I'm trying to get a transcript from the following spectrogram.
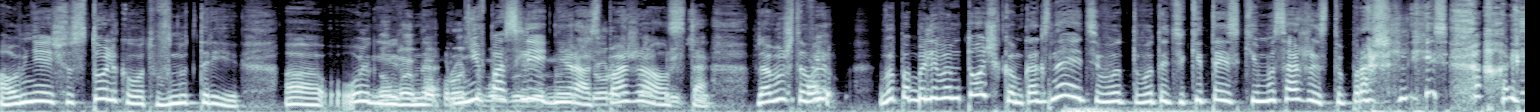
а у меня еще столько вот внутри. А, Ольга Юрьевна, не в последний раз, пожалуйста, раз потому что вы, вы по болевым точкам, как знаете, вот, вот эти китайские массажисты прошлись, а я,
